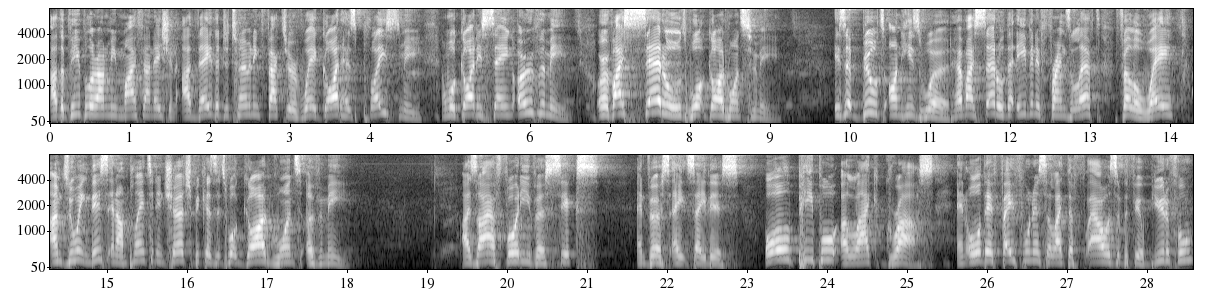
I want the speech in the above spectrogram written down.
Are the people around me my foundation? Are they the determining factor of where God has placed me and what God is saying over me? Or have I settled what God wants for me? Is it built on His word? Have I settled that even if friends left, fell away, I'm doing this and I'm planted in church because it's what God wants of me? Isaiah 40, verse 6 and verse 8 say this All people are like grass, and all their faithfulness are like the flowers of the field. Beautiful.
